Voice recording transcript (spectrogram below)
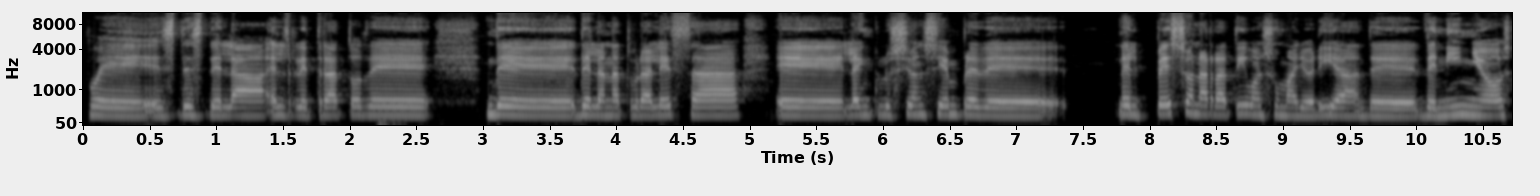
pues desde el retrato de, la naturaleza, eh, la inclusión siempre de, del peso narrativo en su mayoría de, niños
